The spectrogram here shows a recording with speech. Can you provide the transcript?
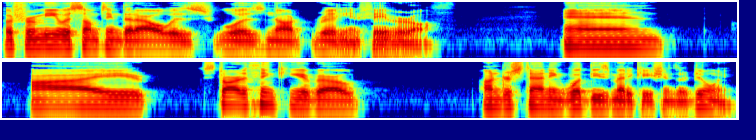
but for me it was something that I always was not really in favor of. And I started thinking about understanding what these medications are doing.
